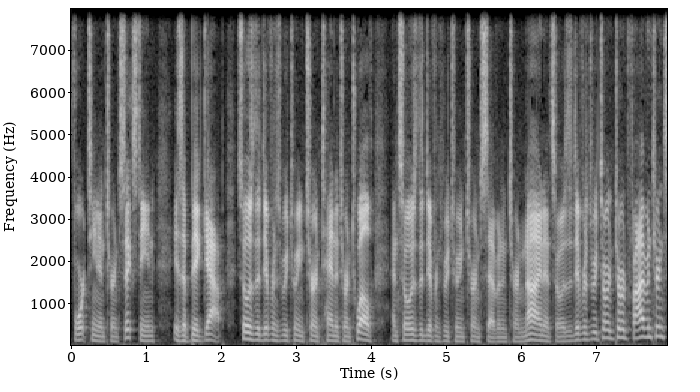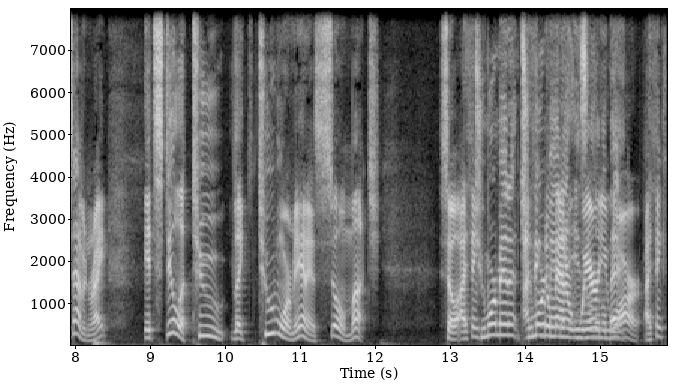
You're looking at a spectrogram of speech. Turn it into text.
14 and turn 16 is a big gap. So is the difference between turn 10 and turn 12, and so is the difference between turn 7 and turn 9, and so is the difference between turn 5 and turn 7, right? It's still a two like two more mana is so much. So I think Two more mana- two I think more no mana matter is where you bit. are, I think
